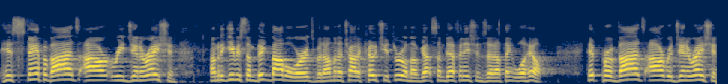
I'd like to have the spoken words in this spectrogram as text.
his stamp provides our regeneration. I'm going to give you some big Bible words, but I'm going to try to coach you through them. I've got some definitions that I think will help. It provides our regeneration.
